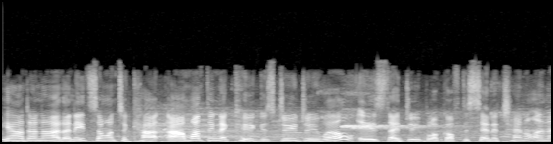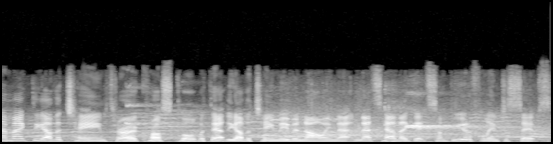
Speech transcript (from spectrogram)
Yeah, I don't know. They need someone to cut. Um, one thing that Cougars do do well is they do block off the centre channel and they make the other team throw across court without the other team even knowing that. And that's how they get some beautiful intercepts.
